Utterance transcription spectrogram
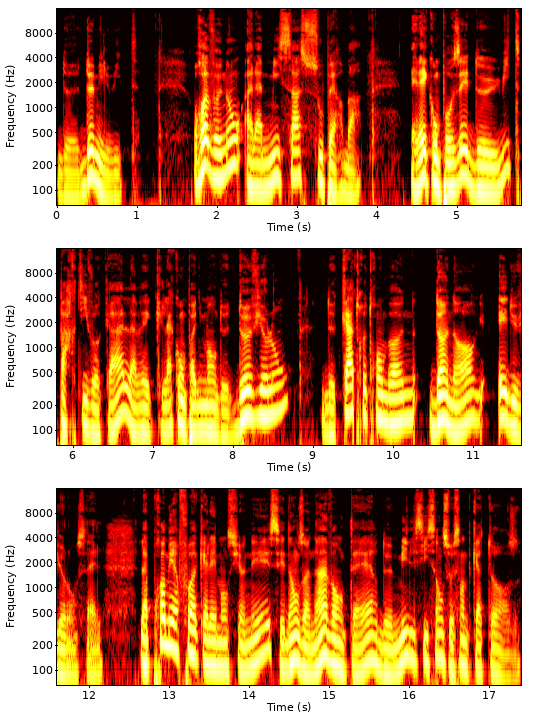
de 2008. Revenons à la Missa Superba. Elle est composée de huit parties vocales avec l'accompagnement de deux violons, de quatre trombones, d'un orgue et du violoncelle. La première fois qu'elle est mentionnée, c'est dans un inventaire de 1674.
